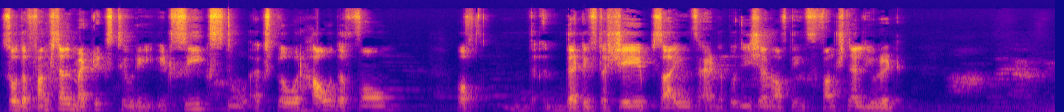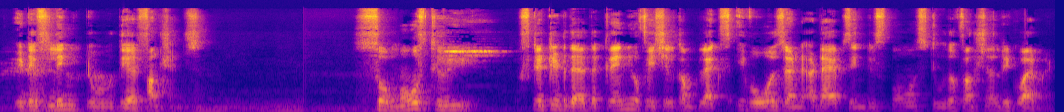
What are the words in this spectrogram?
So the functional matrix theory, it seeks to explore how the form of that is the shape, size and the position of these functional unit, it is linked to their functions. So most theory stated that the craniofacial complex evolves and adapts in response to the functional requirement.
